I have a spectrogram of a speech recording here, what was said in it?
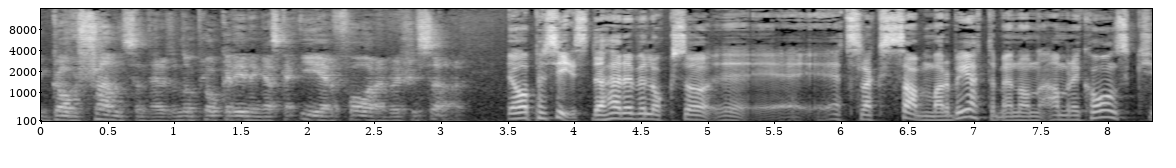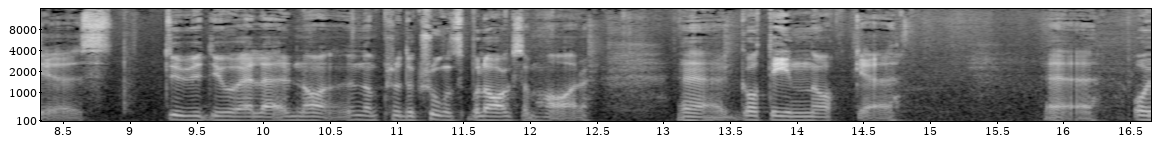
gav chansen här, utan de plockade in en ganska erfaren regissör. Ja, precis. Det här är väl också eh, ett slags samarbete med någon amerikansk eh, studio eller någon, någon produktionsbolag som har eh, gått in och, eh, och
